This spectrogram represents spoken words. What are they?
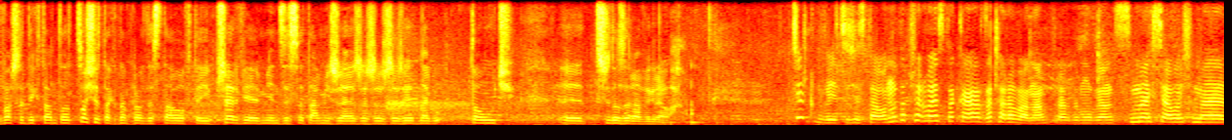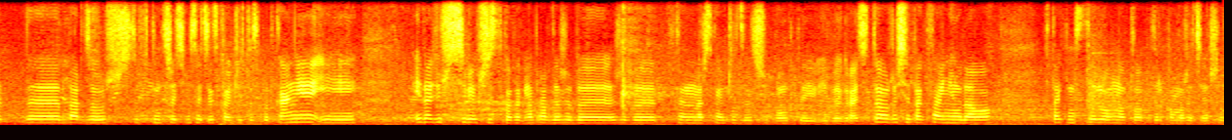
wasze dyktanto. Co się tak naprawdę stało w tej przerwie między setami, że, że, że, że jednak to Łódź e, 3 do 0 wygrała? Ciężko powiedzieć, co się stało. No ta przerwa jest taka zaczarowana, prawdę mówiąc. My chciałyśmy e, bardzo już w tym trzecim secie skończyć to spotkanie i, i dać już z siebie wszystko tak naprawdę, żeby, żeby ten mecz skończyć za trzy punkty i, i wygrać. To, że się tak fajnie udało w takim stylu, no to tylko może cieszyć.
